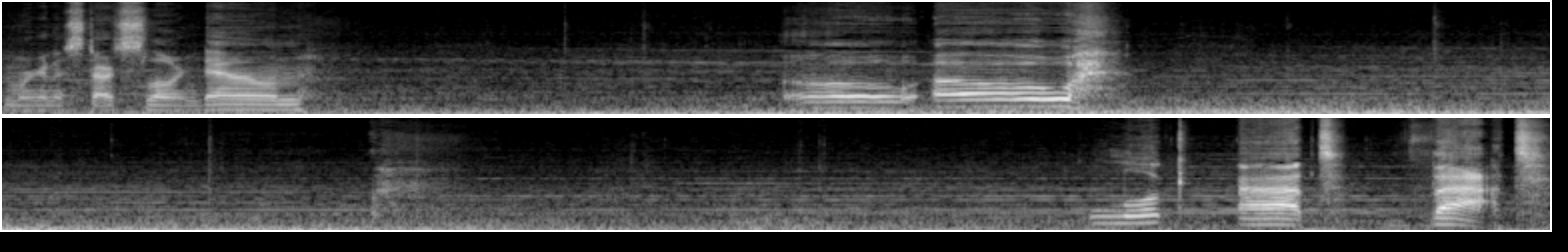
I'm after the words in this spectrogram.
And we're gonna start slowing down. Oh, oh! Look at that.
